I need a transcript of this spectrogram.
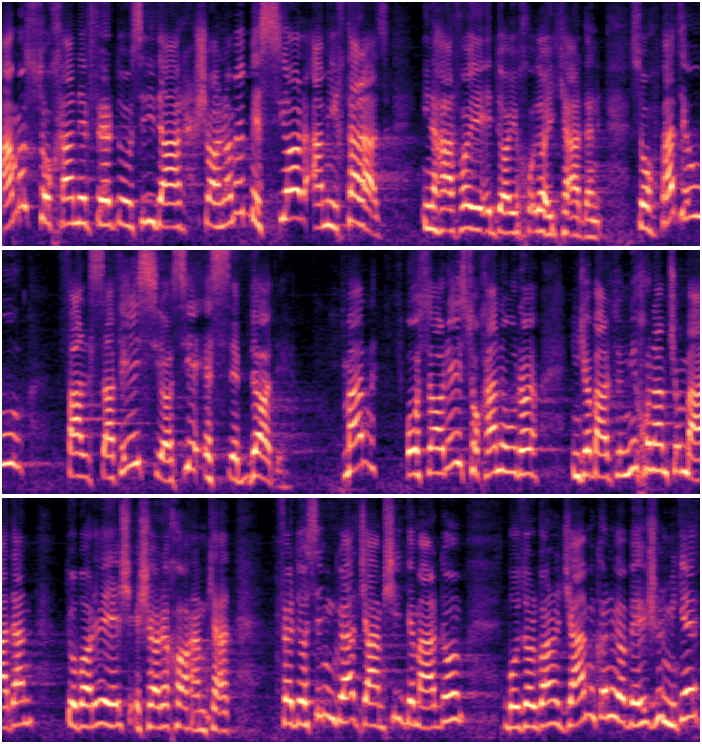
اما سخن فردوسی در شاهنامه بسیار عمیقتر از این حرفهای ادعای خدایی کردنه. صحبت او فلسفه سیاسی استبداده. من اصاره سخن او را اینجا براتون می‌خونم چون بعدا دوباره بهش اشاره خواهم کرد. فردوسی می‌گوید جمشید به مردم بزرگان رو جمع می‌کنه و بهشون میگه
